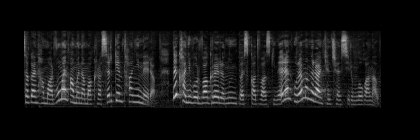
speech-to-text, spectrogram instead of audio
սակայն համարվում են ամենամաքրասեր կենդանիները։ Դե քանի որ վագրերը նույնպես կատվազգիներ են, ուրեմն նրանք էլ չեն սիրում լողանալ։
